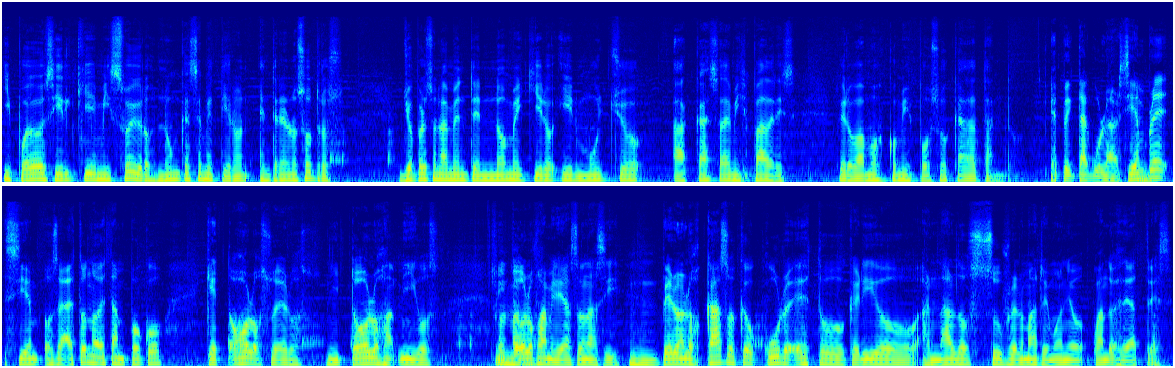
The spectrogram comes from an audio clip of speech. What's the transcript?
y puedo decir que mis suegros nunca se metieron entre nosotros. Yo personalmente no me quiero ir mucho a casa de mis padres, pero vamos con mi esposo cada tanto. Espectacular. Siempre, siempre, o sea, esto no es tampoco que todos los suegros, ni todos los amigos, ni todos los familiares son así. Pero en los casos que ocurre esto, querido Arnaldo, sufre el matrimonio cuando es de A3.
